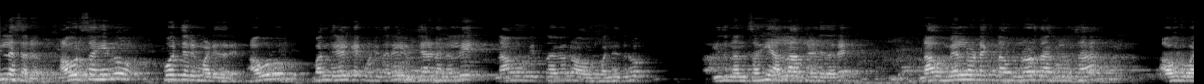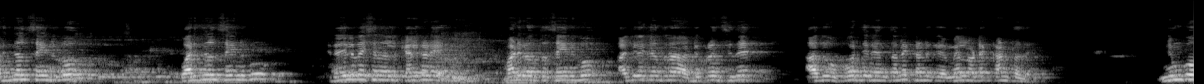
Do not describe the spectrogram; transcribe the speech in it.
ಇಲ್ಲ ಸರ್ ಅವ್ರ ಸಹಿನೂ ಫೋರ್ಜರಿ ಮಾಡಿದ್ದಾರೆ. ಅವರು ಬಂದು ಹೇಳಿಕೆ ಕೊಟ್ಟಿದ್ದಾರೆ. ವಿಚಾರಣೆಯಲ್ಲಿ ನಾವು ಹೋಗಿದ್ದಾಗಲೂ ಅವ್ರು ಬಂದಿದ್ರು. ಇದು ನನ್ನ ಸಹಿ ಅಲ್ಲ ಅಂತ ಹೇಳಿದ್ದಾರೆ. ನಾವು ಮೇಲ್ನೋಟಕ್ಕೆ ನಾವು ನೋಡಿದಾಗಲೂ ಸಹ ಅವರು ಒರಿಜಿನಲ್ ಸೈನ್ಗೂ ಒರಿಜಿನಲ್ ಸೈನ್ಗೂ ರೈಲ್ವೇಷನಲ್ಲಿ ಕೆಳಗಡೆ ಮಾಡಿರುವಂಥ ಸೈನ್ಗೂ ಅಜಗಜಾಂತರ ಡಿಫ್ರೆನ್ಸ್ ಇದೆ. ಅದು ಫೋರ್ಜರಿ ಅಂತಾನೆ ಕಣ್ಣಿಗೆ ಮೇಲ್ನೋಟಕ್ಕೆ ಕಾಣ್ತದೆ. ನಿಮಗೂ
